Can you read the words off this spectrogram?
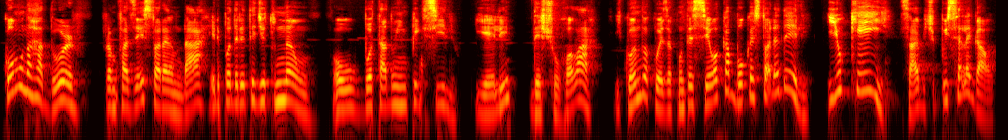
Como narrador, para fazer a história andar, ele poderia ter dito não, ou botado em empecilho. E ele deixou rolar. E quando a coisa aconteceu, acabou com a história dele. E ok, sabe? Tipo, isso é legal.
